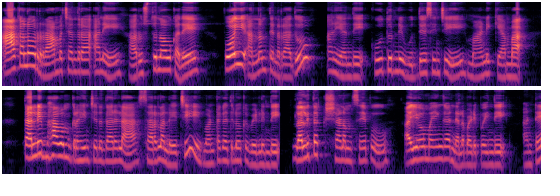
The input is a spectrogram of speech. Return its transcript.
ఆకలో రామచంద్ర అని అరుస్తున్నావు కదే పోయి అన్నం తినరాదు అని అంది కూతుర్ని ఉద్దేశించి మాణిక్యాంబ. తల్లి భావం గ్రహించిన దానిలా సరళ లేచి వంటగదిలోకి వెళ్ళింది. లలిత క్షణం సేపు అయోమయంగా నిలబడిపోయింది. అంటే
